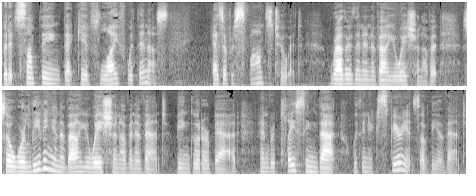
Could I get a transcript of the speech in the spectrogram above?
but it's something that gives life within us as a response to it rather than an evaluation of it. So we're leaving an evaluation of an event, being good or bad, and replacing that with an experience of the event.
